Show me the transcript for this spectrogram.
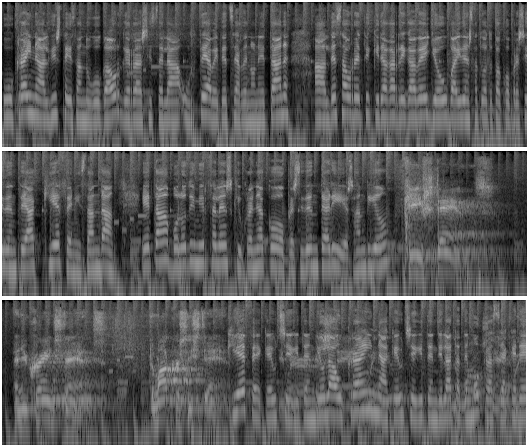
Ukraina albiste izan dugu gaur, gerra zizela urtea betetzear den honetan, aldez aurretik iragarri gabe Joe Biden estatuatutako presidentea Kiefen izan da. Eta Volodymyr Zelensky Ukrainiako presidenteari esan dio... Kiev stands, and Ukraine stands. Kiefek eutsi egiten diola, Ukrainak eutsi egiten diola eta demokraziak ere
